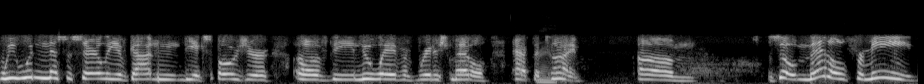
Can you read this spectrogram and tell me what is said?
we wouldn't necessarily have gotten the exposure of the new wave of British metal at the time. Um, so metal for me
